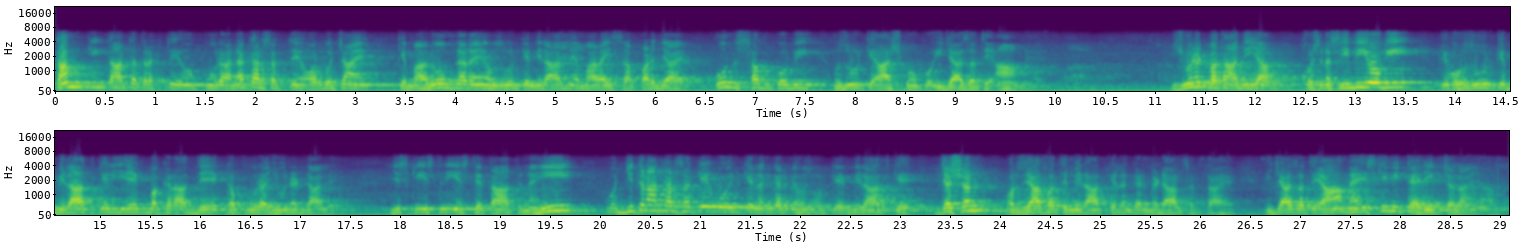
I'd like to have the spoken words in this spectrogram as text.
کم کی طاقت رکھتے ہوں، پورا نہ کر سکتے ہیں اور وہ چاہیں کہ معروم نہ رہیں، حضور کے میلاد میں ہمارا حصہ پڑ جائے۔ ان سب کو بھی حضور کے عاشقوں کو اجازت عام ہے۔ یونٹ بتا دیا، خوش نصیبی ہوگی کہ وہ حضور کے میلاد کے لیے ایک بکرا دیکھ کا پورا یونٹ ڈالے۔ جس کی اتنی استطاعت نہیں، وہ جتنا کر سکے، وہ ان کے لنگر میں حضور کے میلاد کے جشن اور ضیافت میلاد کے لنگر میں ڈال سکتا ہے۔ اجازت عام ہے، اس کی بھی تحریک چلائیں آپ۔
